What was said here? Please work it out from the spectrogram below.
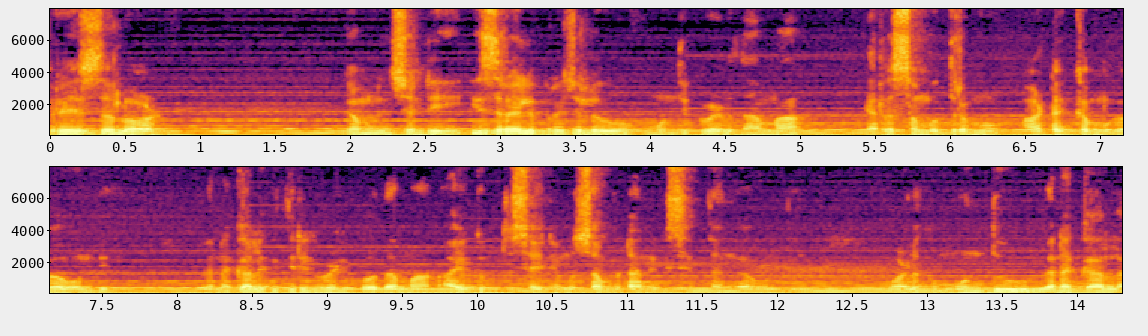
ప్రేజ్ ద లాడ్ గమనించండి ఇజ్రాయెల్ ప్రజలు ముందుకు వెళదామా? ఎర్ర సముద్రము ఆటంకముగా ఉంది. వెనకాలకి తిరిగి వెళ్ళిపోదామా? ఐగుప్తు సైన్యము చంపడానికి సిద్ధంగా ఉంది. వాళ్ళకు ముందు వెనకాల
